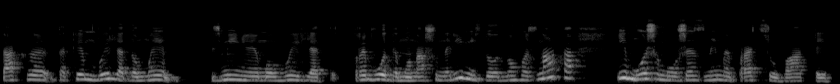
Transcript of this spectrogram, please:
Так, е, таким виглядом ми змінюємо вигляд, приводимо нашу нерівність до одного знака і можемо вже з ними працювати.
